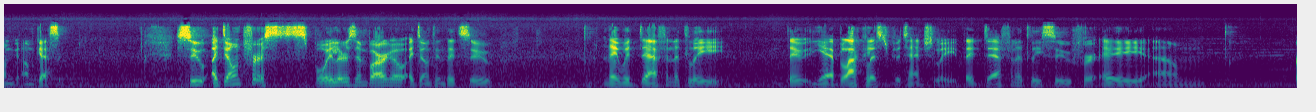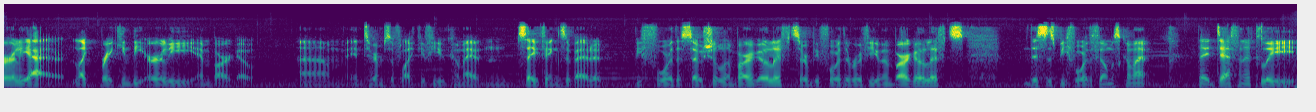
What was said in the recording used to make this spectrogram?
I'm, I'm guessing. Sue, I don't for a spoilers embargo. I don't think they'd sue. They would definitely, they yeah, blacklist potentially. They definitely sue for a um, early like breaking the early embargo um, in terms of like if you come out and say things about it before the social embargo lifts or before the review embargo lifts. This is before the film has come out. They definitely,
